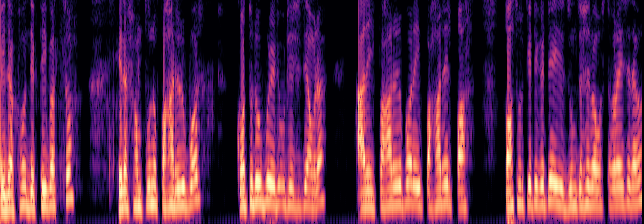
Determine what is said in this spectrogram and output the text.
এই দেখো দেখতেই পাচ্ছ? এটা সম্পূর্ণ পাহাড়ের উপর। কতটা উপরে এটা উঠে এসেছি আমরা? আর এই পাহাড়ের উপর এই পাহাড়ের পা পাথর কেটে কেটে এই জুম চাষের ব্যবস্থা করা হয়েছে দেখো।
